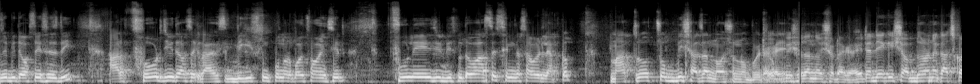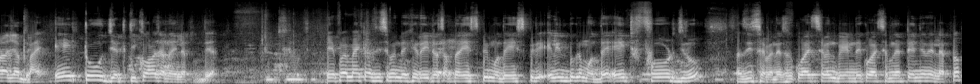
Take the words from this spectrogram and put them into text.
জিবি দেওয়া আছে এসএসডি আর ফোর জিবি দেওয়া আছে গ্রাফিক্স বিগ স্ক্রিন পনেরো পয়েন্ট ছয় ইঞ্চির। ফুল এইচডি ডিসপ্লে দেওয়া আছে সিমকার সাপোর্টেড ল্যাপটপ মাত্র চব্বিশ হাজার নশো নব্বই টাকা চব্বিশ হাজার নয়শো টাকা। এটা দিয়ে কি সব ধরনের কাজ করা যাবে? ভাই এ টু জেড কি করা যাবে এই ল্যাপটপ দিয়ে? এরপর আমি একটা জি সেভেন দেখিয়ে দিই, এটা হচ্ছে আপনার এসপির মধ্যে এসপির এলিট বুকের মধ্যে eight four zero G seven এটা কোয়াই সেভেন ব্রেন্ডে কোয়াই সেভেন টেন জেনের ল্যাপটপ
